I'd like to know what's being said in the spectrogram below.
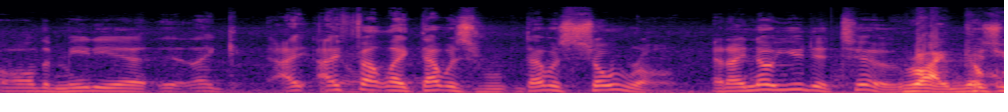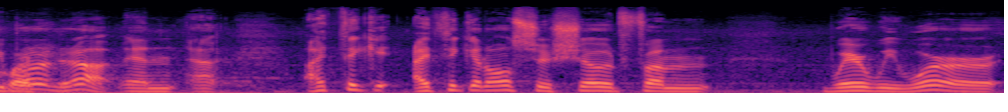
all the media like I, I felt like that was that was so wrong. And i know you did too. Right, no because you brought it up. And uh, i think it, i think it also showed from where we were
